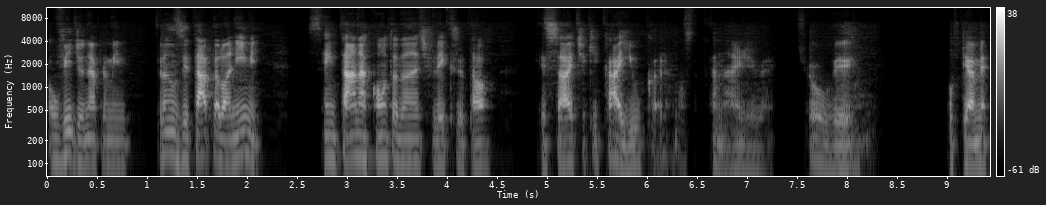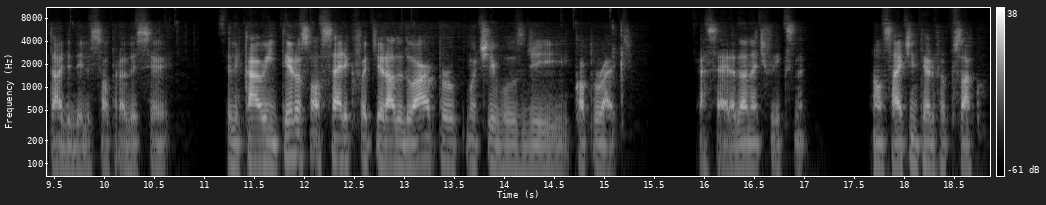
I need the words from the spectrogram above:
o vídeo, né, para mim transitar pelo anime sem estar na conta da Netflix e tal. Esse site aqui caiu, cara. Nossa, sacanagem, velho. Deixa eu ver. Copiar metade dele só pra ver se, se ele caiu inteiro ou só a série que foi tirada do ar por motivos de copyright. A série é da Netflix, né? Não, o site inteiro foi pro saco.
